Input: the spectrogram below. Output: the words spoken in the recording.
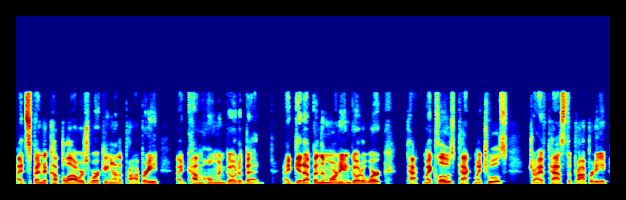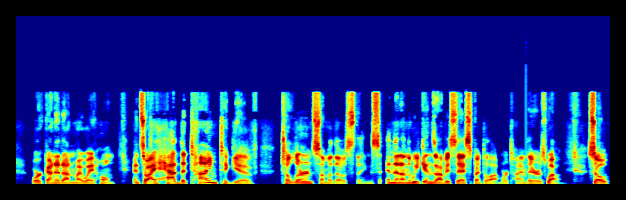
I'd spend a couple hours working on the property. I'd come home and go to bed. I'd get up in the morning and go to work, pack my clothes, pack my tools, drive past the property, work on it on my way home. And so I had the time to give to learn some of those things. And then on the weekends, obviously, I spent a lot more time there as well. So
